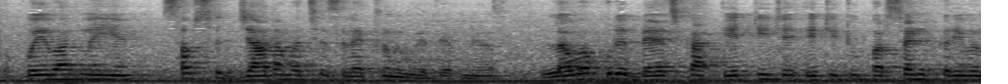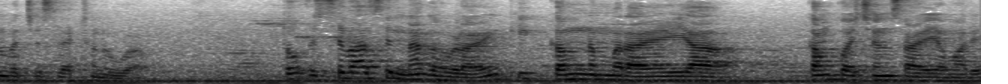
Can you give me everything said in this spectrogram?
तो कोई बात नहीं है। सबसे ज़्यादा बच्चे सिलेक्शन हुए थे अपने यहाँ पूरे बैच का 80 से 82 परसेंट करीबन बच्चे सिलेक्शन हुआ। तो इससे बात से न घबराएँ कि कम नंबर आए या कम क्वेश्चन आए हमारे।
